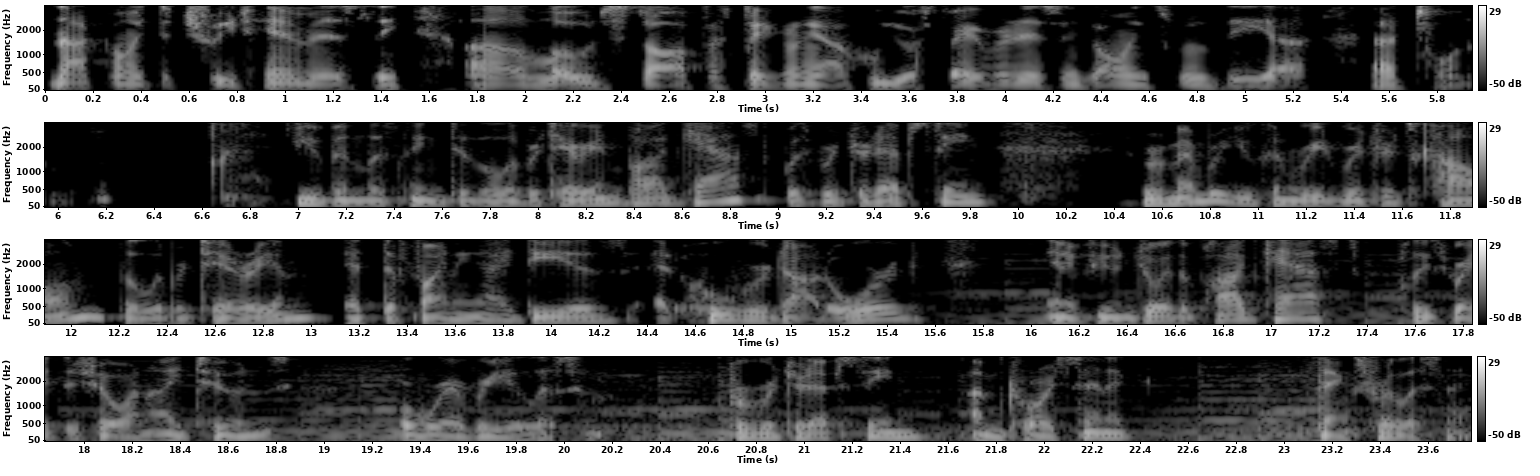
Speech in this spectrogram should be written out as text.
not going to treat him as the uh, lodestar for figuring out who your favorite is and going through the uh, uh, tournament. You've been listening to the Libertarian Podcast with Richard Epstein. Remember, you can read Richard's column, The Libertarian, at Defining Ideas at hoover.org. And if you enjoy the podcast, please rate the show on iTunes or wherever you listen. For Richard Epstein, I'm Troy Senik. Thanks for listening.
